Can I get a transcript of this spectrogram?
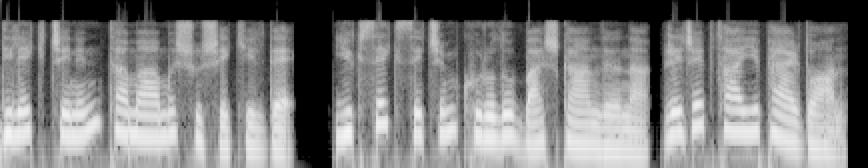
Dilekçenin tamamı şu şekilde. Yüksek Seçim Kurulu Başkanlığına Recep Tayyip Erdoğan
